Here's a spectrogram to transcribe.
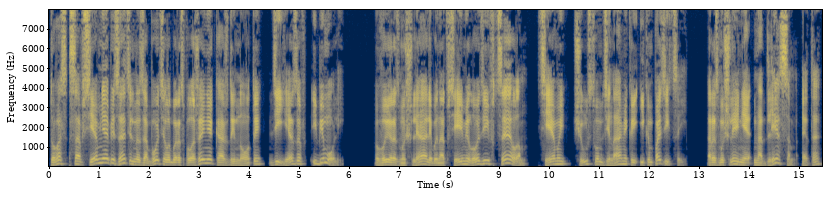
то вас совсем не обязательно заботило бы расположение каждой ноты, диезов и бемолей. Вы размышляли бы над всей мелодией в целом, темой, чувством, динамикой и композицией. Размышление над лесом — это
